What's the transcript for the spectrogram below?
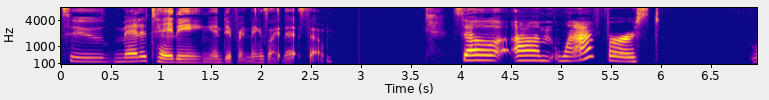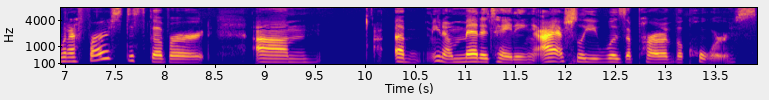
to meditating and different things like that so. So um, when i first when i first discovered um, uh, you know, meditating, I actually was a part of a course,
